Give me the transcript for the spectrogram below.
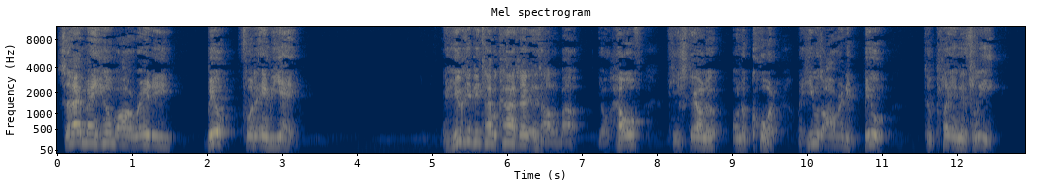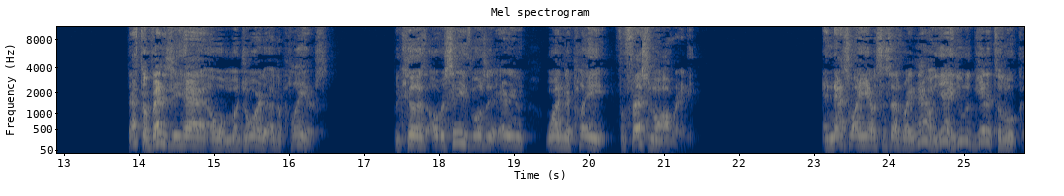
So that made him already built for the NBA. And you get these type of contract, it's all about your health. Can you stay on the on the court? But he was already built to play in this league. That's the advantage he had over majority of the players. Because overseas, most of everyone that played professional already. And that's why he has success right now. Yeah, you would get it to Luka.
